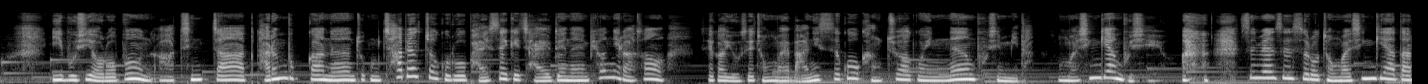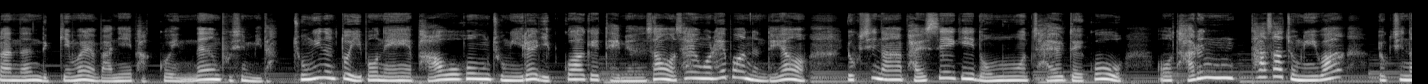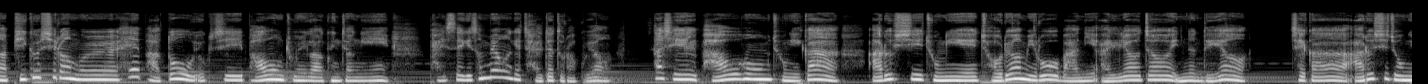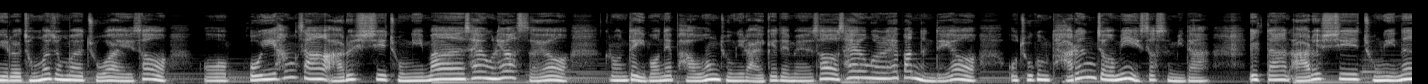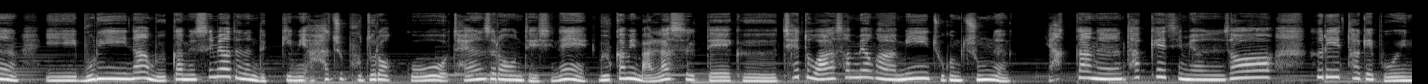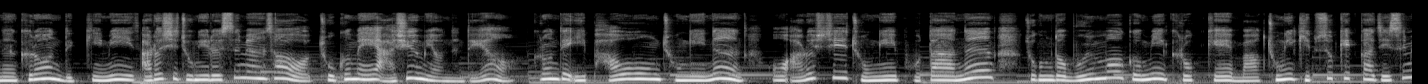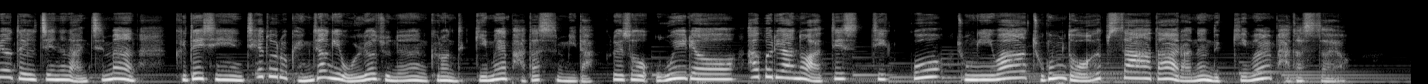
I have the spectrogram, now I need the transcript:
이 붓이 여러분, 아, 진짜 다른 붓과는 조금 차별적으로 발색이 잘 되는 편이라서 제가 요새 정말 많이 쓰고 강추하고 있는 붓입니다. 정말 신기한 붓이에요. 쓰면 쓸수록 정말 신기하다라는 느낌을 많이 받고 있는 붓입니다. 종이는 또 이번에 바오홍 종이를 입고하게 되면서 사용을 해보았는데요. 역시나 발색이 너무 잘 되고 어, 다른 타사 종이와 역시나 비교 실험을 해봐도 역시 바오홍 종이가 굉장히 발색이 선명하게 잘 되더라고요. 사실 바오홍 종이가 아르시 종이의 저렴이로 많이 알려져 있는데요. 제가 아르시 종이를 정말 정말 좋아해서 어, 거의 항상 아르시 종이만 사용을 해왔어요. 그런데 이번에 바오홍 종이를 알게 되면서 사용을 해봤는데요. 어, 조금 다른 점이 있었습니다. 일단 아르시 종이는 이 물이나 물감이 스며드는 느낌이 아주 부드럽고 자연스러운 대신에 물감이 말랐을 때 그 채도와 선명함이 조금 죽는 약간은 탁해지면서 흐릿하게 보이는 그런 느낌이 아르시 종이를 쓰면서 조금의 아쉬움이었는데요. 그런데 이 바오홍 종이는 어, 아르시 종이보다는 조금 더 물머금이 그렇게 막 종이 깊숙이까지 스며들지는 않지만 그 대신 채도를 굉장히 올려주는 그런 느낌을 받았습니다. 그래서 오히려 파브리아노 아티스티코 종이와 조금 더 흡사하다라는 느낌을 받았어요.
